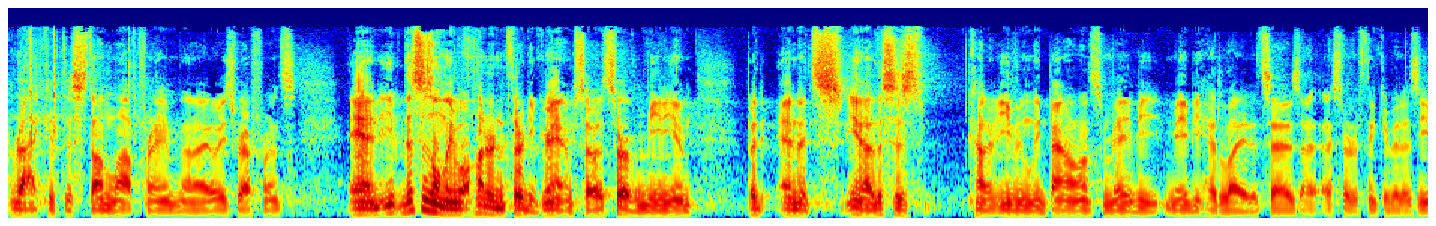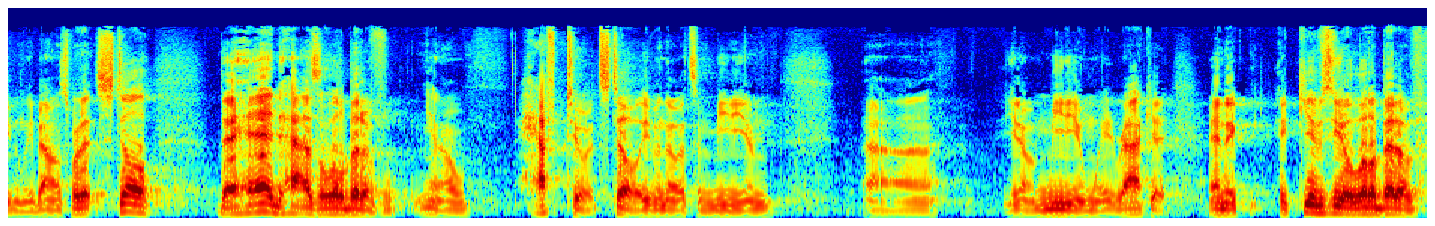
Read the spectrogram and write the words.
racket, this Dunlop frame that I always reference. And this is only 130 grams, so it's sort of medium. But and it's you know this is kind of evenly balanced, maybe maybe headlight. It says I, I sort of think of it as evenly balanced, but it's still the head has a little bit of you know heft to it still, even though it's a medium uh, you know medium weight racket, and it it gives you a little bit of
